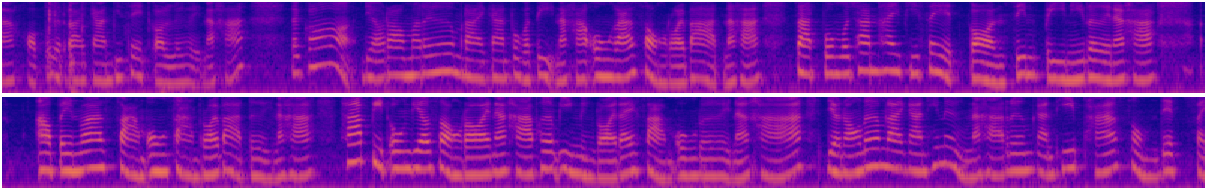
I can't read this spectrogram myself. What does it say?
มาขอเปิดรายการพิเศษก่อนเลยนะคะ แล้วก็เดี๋ยวเรามาเริ่มรายการปกตินะคะ องค์ละ 200 บาทนะคะ จัดโปรโมชั่นให้พิเศษก่อนสิ้นปีนี้เลยนะคะ เอาเป็นว่า 3 องค์ 300 บาทเลยนะคะ ถ้าปิดองค์เดียว 200 นะคะ เพิ่มอีก 100 ได้ 3 องค์เลยนะคะ เดี๋ยวน้องเริ่มรายการที่ 1 นะคะ เริ่มกันที่พระสมเด็จใส่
